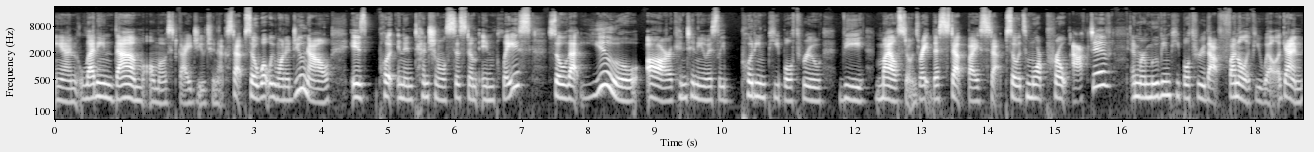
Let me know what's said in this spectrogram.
and letting them almost guide you to next steps. So what we want to do now is put an intentional system in place so that you are continuously putting people through the milestones, right? This step by step. So it's more proactive and we're moving people through that funnel, if you will. Again,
